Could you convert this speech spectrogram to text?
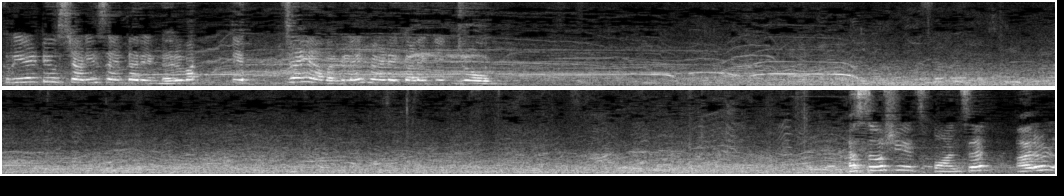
கிரியேட்டிவ் ஸ்டடி சென்டரின் நிறுவனர் விஜய் அவர்களை மேடை கலைக்கின்றோம் associate sponsor Arul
